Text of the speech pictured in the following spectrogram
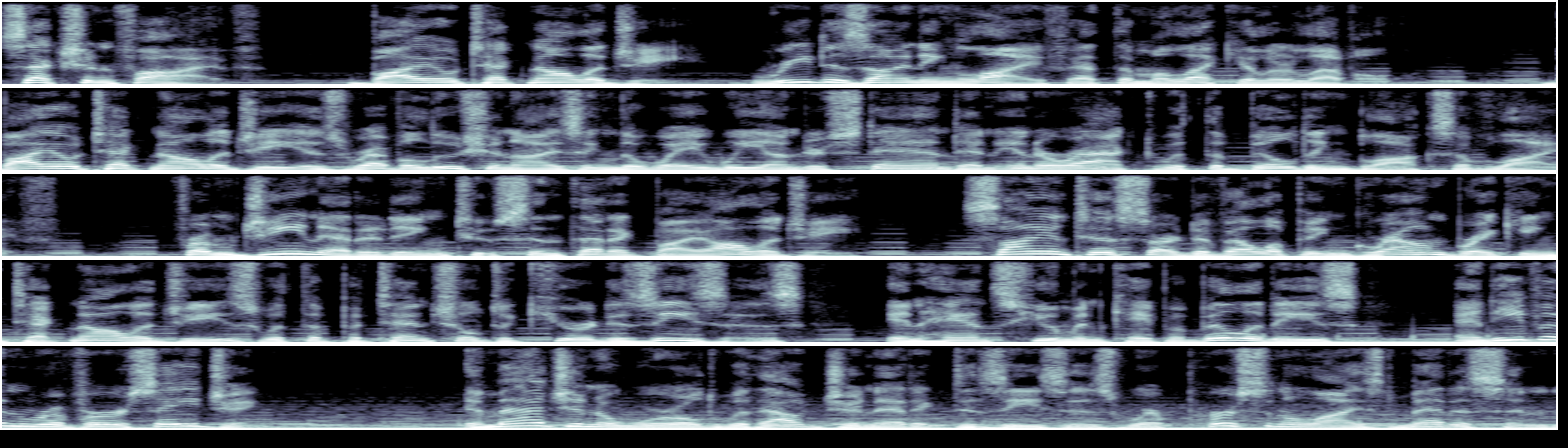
Section 5. Biotechnology redesigning life at the molecular level. biotechnology is revolutionizing the way we understand and interact with the building blocks of life. From gene editing to synthetic biology, scientists are developing groundbreaking technologies with the potential to cure diseases, enhance human capabilities, and even reverse aging. Imagine a world without genetic diseases where personalized medicine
